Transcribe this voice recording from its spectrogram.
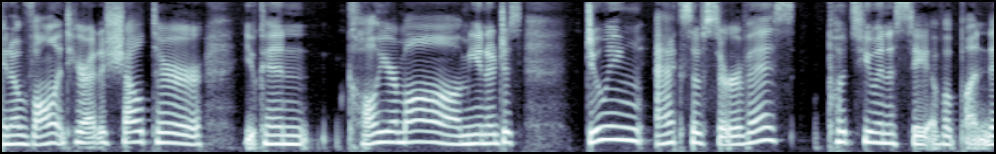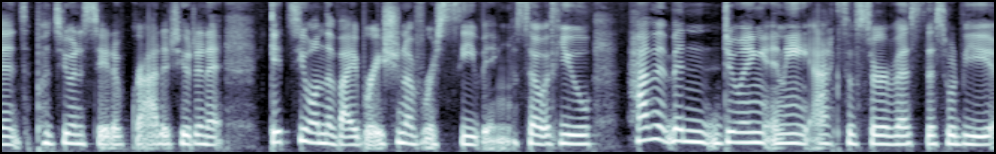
you know, volunteer at a shelter. You can call your mom, you know, just doing acts of service puts you in a state of abundance, puts you in a state of gratitude, and it gets you on the vibration of receiving. So if you haven't been doing any acts of service, this would be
